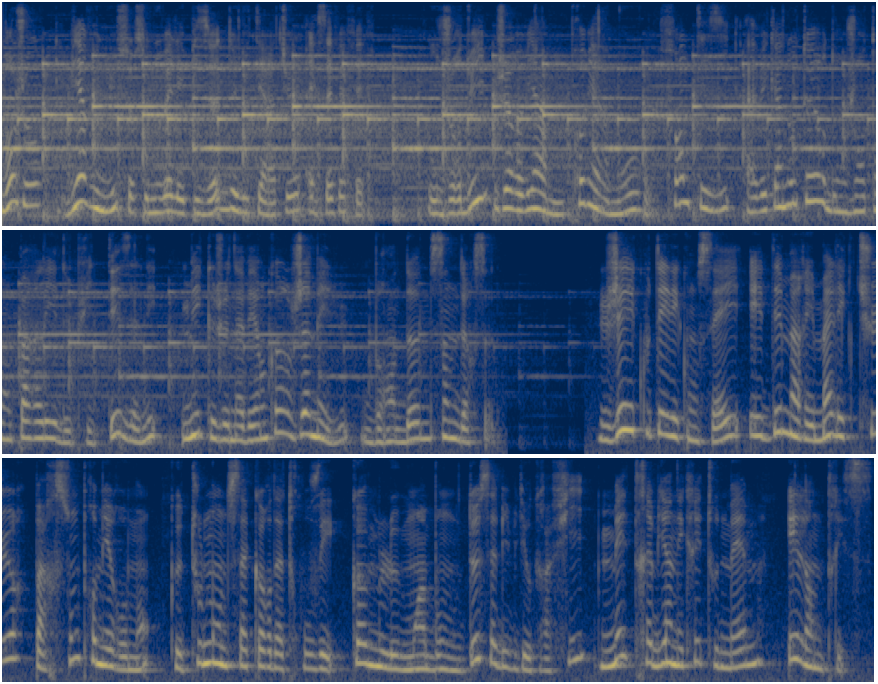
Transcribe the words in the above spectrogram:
Bonjour et bienvenue sur ce nouvel épisode de littérature SFFF. Aujourd'hui, je reviens à mon premier amour, fantasy, avec un auteur dont j'entends parler depuis des années, mais que je n'avais encore jamais lu, Brandon Sanderson. J'ai écouté les conseils et démarré ma lecture par son premier roman, que tout le monde s'accorde à trouver comme le moins bon de sa bibliographie, mais très bien écrit tout de même, Elantris.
